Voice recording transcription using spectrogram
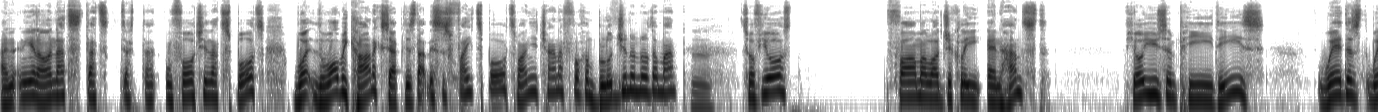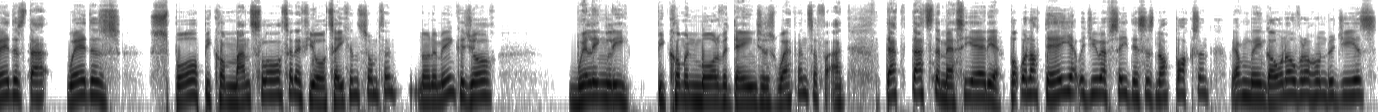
And you know, and that's that's that, that, unfortunately that's sports. What what we can't accept is that this is fight sports, man. You're trying to fucking bludgeon another man. Hmm. So if you're pharmacologically enhanced, if you're using PEDs, where does where does that where does sport become manslaughter if you're taking something? You Know what I mean? Because you're willingly becoming more of a dangerous weapon. So that that's the messy area. But we're not there yet with UFC. This is not boxing. We haven't been going over hundred years.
